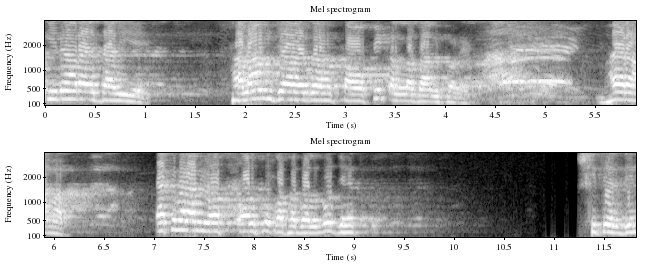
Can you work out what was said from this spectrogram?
কিনারায় দাঁড়িয়ে সালাম দেওয়ার তৌফিক আল্লাহ দান করেন। ভাইরা আমার, একেবারে আমি অল্প কথা বলব, যেহেতু শীতের দিন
